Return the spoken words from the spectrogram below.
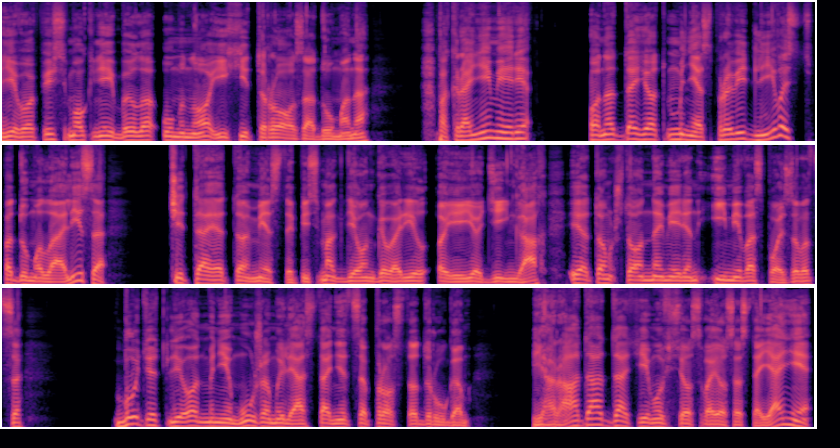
Его письмо к ней было умно и хитро задумано. По крайней мере, он отдает мне справедливость, подумала Алиса, читая то место письма, где он говорил о ее деньгах и о том, что он намерен ими воспользоваться. Будет ли он мне мужем или останется просто другом? Я рада отдать ему все свое состояние,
